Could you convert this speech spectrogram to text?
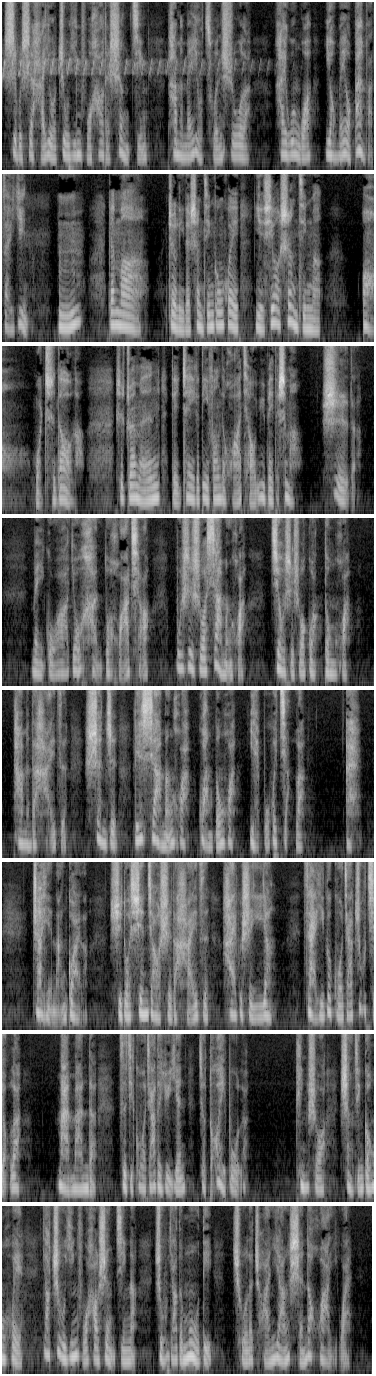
是不是还有注音符号的圣经？他们没有存书了，还问我有没有办法再印。嗯，干妈，这里的圣经公会也需要圣经吗？哦，我知道了，是专门给这个地方的华侨预备的，是吗？是的，美国有很多华侨。不是说厦门话，就是说广东话。他们的孩子甚至连厦门话、广东话也不会讲了。哎，这也难怪了。许多宣教士的孩子还不是一样，在一个国家住久了，慢慢的自己国家的语言就退步了。听说圣经公会要注音符号圣经呢。主要的目的，除了传扬神的话以外，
